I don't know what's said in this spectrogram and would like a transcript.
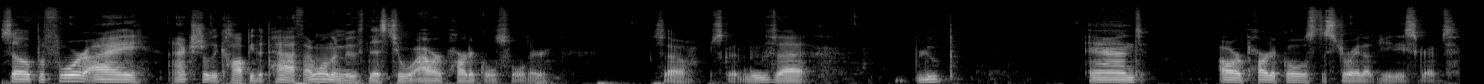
So before I actually copy the path, I want to move this to our particles folder. So I'm just going to move that. Bloop. And our particles destroy destroy.gd script.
